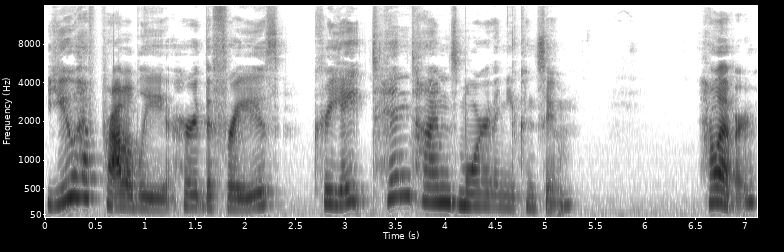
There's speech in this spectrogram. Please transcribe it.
You have probably heard the phrase create 10 times more than you consume. However,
